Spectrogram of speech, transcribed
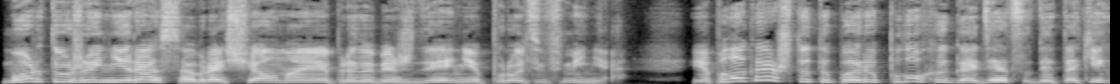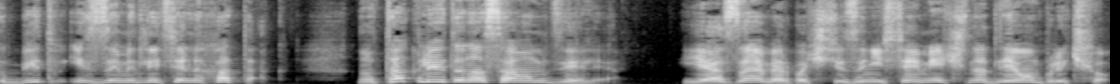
Морт уже не раз обращал мои предубеждения против меня. Я полагаю, что топоры плохо годятся для таких битв из-за медлительных атак. Но так ли это на самом деле? Я замер, почти занеся меч над левым плечом.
